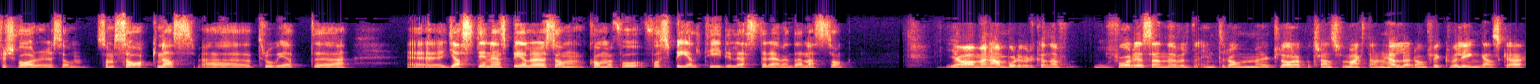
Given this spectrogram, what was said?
försvarare som, som saknas. Uh, tror vi att uh, Justin är en spelare som kommer få, få speltid i Leicester även denna säsong? Ja, men han borde väl kunna få det. Sen är väl inte de klara på transfermarknaden heller. De fick väl in ganska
